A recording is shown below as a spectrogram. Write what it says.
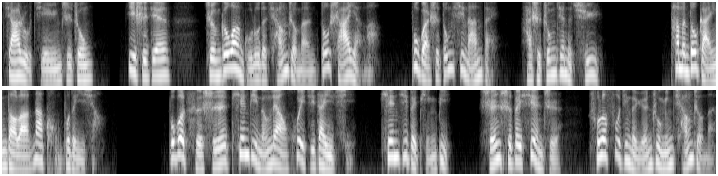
加入劫云之中。一时间，整个万古路的强者们都傻眼了。不管是东西南北，还是中间的区域，他们都感应到了那恐怖的异象。不过，此时天地能量汇集在一起，天机被屏蔽，神识被限制。除了附近的原住民强者们，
